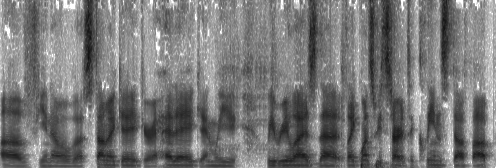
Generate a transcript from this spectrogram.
of you know a stomach ache or a headache and we we realize that like once we start to clean stuff up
